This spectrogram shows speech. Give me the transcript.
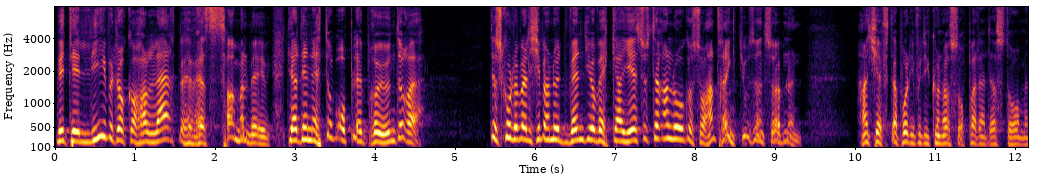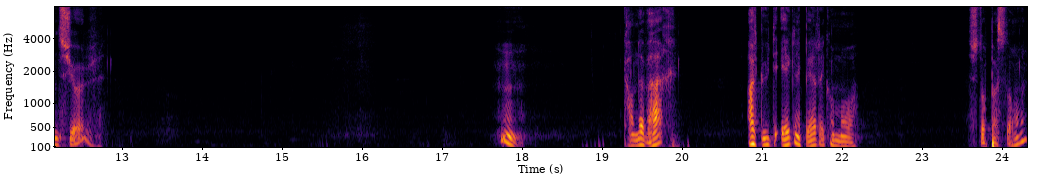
Ved det livet dere har lært ved å være sammen med meg. De hadde nettopp opplevd brødunderet. Det skulle vel ikke være nødvendig å vekke Jesus der han lå og så. Han trengte jo den søvnen. Han kjefta på dem for de kunne ha stoppa den der stormen sjøl. Hmm. Kan det være at Gud egentlig ber deg om å stoppe stormen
